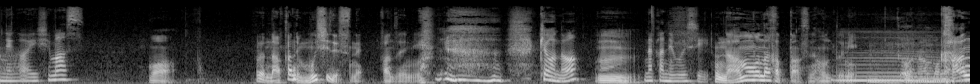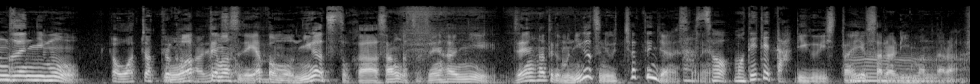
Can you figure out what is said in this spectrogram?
お願いします。まあこれ中根無視ですね完全に。今日の、うん、中根無視。何もなかったんですね本当に。完全にもう終わっちゃってる終わってますね。やっぱもう2月とか3月前半に前半というかもう2月に売っちゃってんじゃないですかね。そうもう出てた。利食いしたいよサラリーマンなら。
